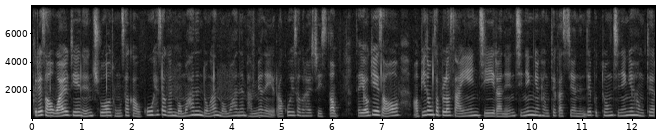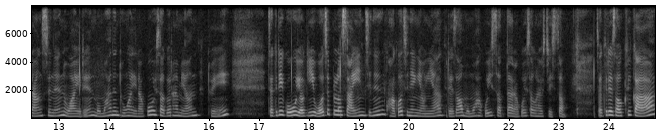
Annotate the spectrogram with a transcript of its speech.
그래서 while 뒤에는 주어, 동사가 오고 해석은 뭐뭐 하는 동안 뭐뭐 하는 반면에 라고 해석을 할 수 있어. 자, 여기에서 어, 비동사 플러스 ing라는 진행형 형태가 쓰였는데 보통 진행형 형태랑 쓰는 while은 뭐뭐 하는 동안이라고 해석을 하면 돼. 자, 그리고 여기 was 플러스 ing는 과거 진행형이야. 그래서 뭐뭐 하고 있었다 라고 해석을 할 수 있어. 자, 그래서 그가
